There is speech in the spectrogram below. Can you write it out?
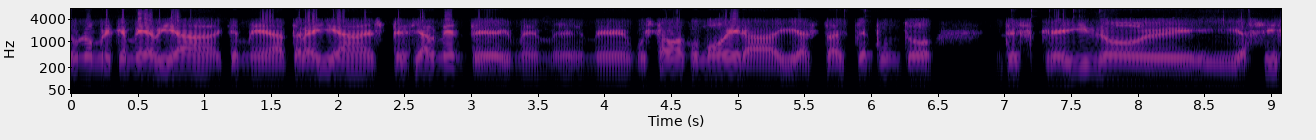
un hombre que me había, que me atraía especialmente, me, me, me gustaba como era y hasta este punto descreído y así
